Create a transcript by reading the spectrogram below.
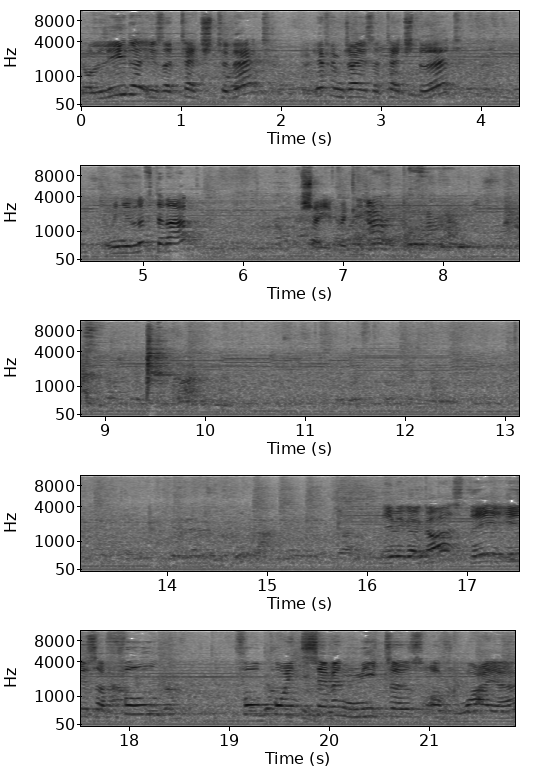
Your leader is attached to that. Your FMJ is attached to that. When you lift it up, show you quickly. There we go guys, there is a full 4.7 meters of wire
